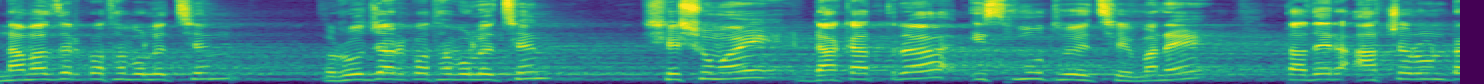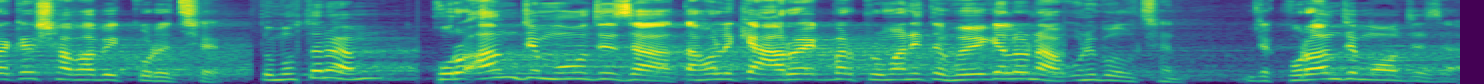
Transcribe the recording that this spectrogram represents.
নামাজের কথা বলেছেন, রোজার কথা বলেছেন। সে সময় ডাকাতরা স্মুথ হয়েছে মানে তাদের আচরণটাকে স্বাভাবিক করেছে। তো মোহতারাম, কোরআন যে মজেজা, তাহলে কি আরও একবার প্রমাণিত হয়ে গেল না? উনি বলছেন যে কোরআন যে মজেজা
